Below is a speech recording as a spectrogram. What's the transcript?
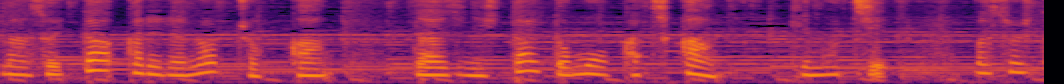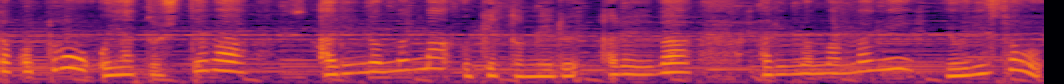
まあそういった彼らの直感、大事にしたいと思う価値観、気持ち、まあ、そうしたことを親としてはありのまま受け止める、あるいはありのままに寄り添う、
